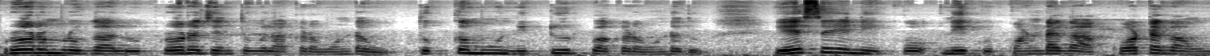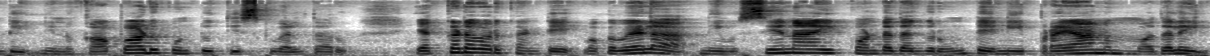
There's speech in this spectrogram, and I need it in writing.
క్రూర మృగాలు క్రూర జంతువులు అక్కడ ఉండవు. దుఃఖము నిట్టూర్పు అక్కడ ఉండదు. ఏసయ్య నీకు నీకు కొండగా కోటగా ఉండి నిన్ను కాపాడుకుంటూ తీసుకువెళ్తారు. ఎక్కడ వరకంటే ఒకవేళ నీవు సీనాయి కొండ దగ్గర ఉంటే నీ ప్రయాణం మొదలై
